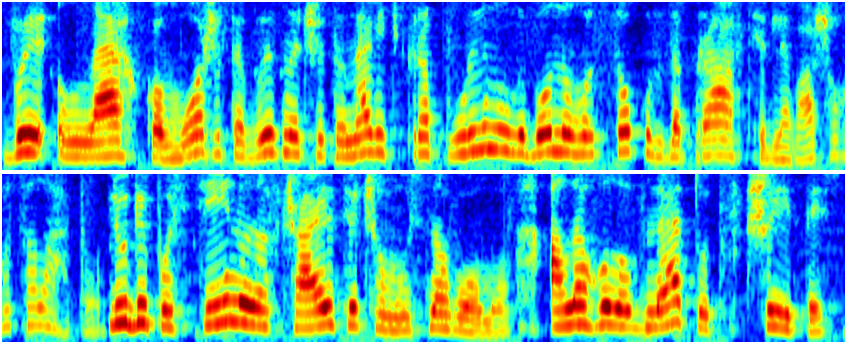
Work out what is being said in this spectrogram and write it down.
ви легко можете визначити навіть краплину лимонного соку в заправці для вашого салату. Люди постійно навчаються чомусь новому, але головне тут вчитись.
